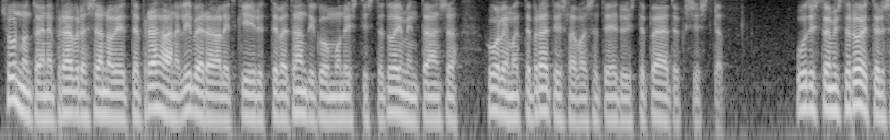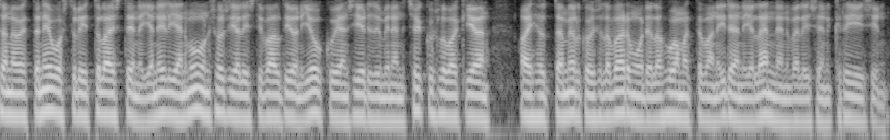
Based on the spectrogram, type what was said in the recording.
Sunnuntaina Pravda sanoi, että Prahan liberaalit kiihdyttävät antikommunistista toimintaansa huolimatta Bratislavassa tehdyistä päätöksistä. Uutistoimisto Reuters sanoi, että neuvostoliittolaisten ja neljän muun sosialistivaltion joukkojen siirtyminen Tsekkoslovakiaan aiheuttaa melkoisella varmuudella huomattavan idän ja lännen välisen kriisin.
